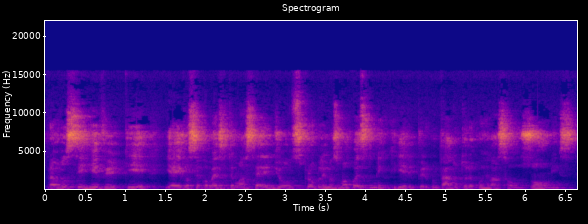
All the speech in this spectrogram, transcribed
para você reverter e aí você começa a ter uma série de outros problemas. Uma coisa também que eu queria lhe perguntar, doutora, com relação aos homens,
